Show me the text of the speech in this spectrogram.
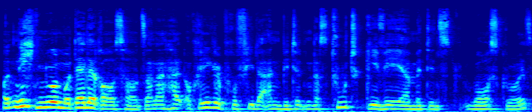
und nicht nur Modelle raushaut, sondern halt auch Regelprofile anbietet, und das tut GW ja mit den War Scrolls,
